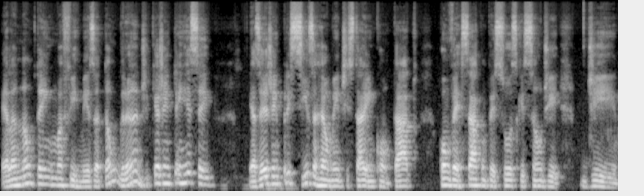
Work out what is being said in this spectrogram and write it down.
ela não tem uma firmeza tão grande que a gente tem receio. E às vezes a gente precisa realmente estar em contato, conversar com pessoas que são de, de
